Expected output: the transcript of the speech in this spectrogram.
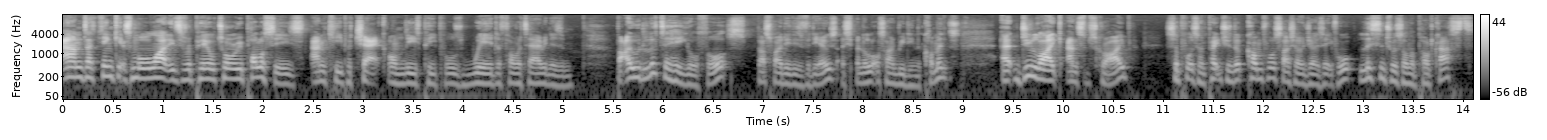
and I think it's more likely to repeal Tory policies and keep a check on these people's weird authoritarianism. But I would love to hear your thoughts. That's why I do these videos. I spend a lot of time reading the comments. Uh, do like and subscribe. Support us on patreon.com forward slash 84 Listen to us on the podcast.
